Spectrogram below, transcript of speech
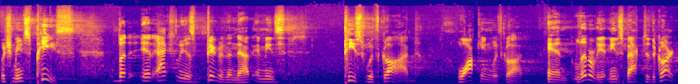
which means peace. But it actually is bigger than that. It means peace with God, walking with God. And literally, it means back to the garden,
